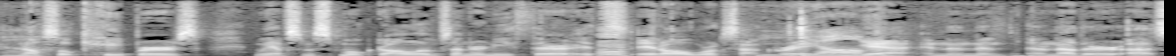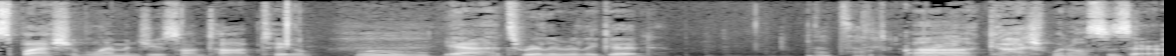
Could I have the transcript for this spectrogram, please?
and Oh. also capers. We have some smoked olives underneath there. It's Mm. it all works out great. Yum. Yeah, and then an- another uh, splash of lemon juice on top too. Ooh. Yeah, it's really really good. That sounds great. Uh, gosh, what else is there?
